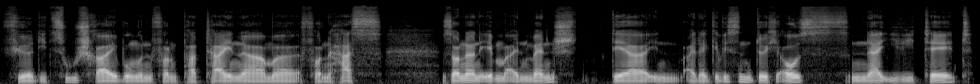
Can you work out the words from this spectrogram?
für die Zuschreibungen von Parteinahme, von Hass, sondern eben ein Mensch, der in einer gewissen durchaus Naivität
